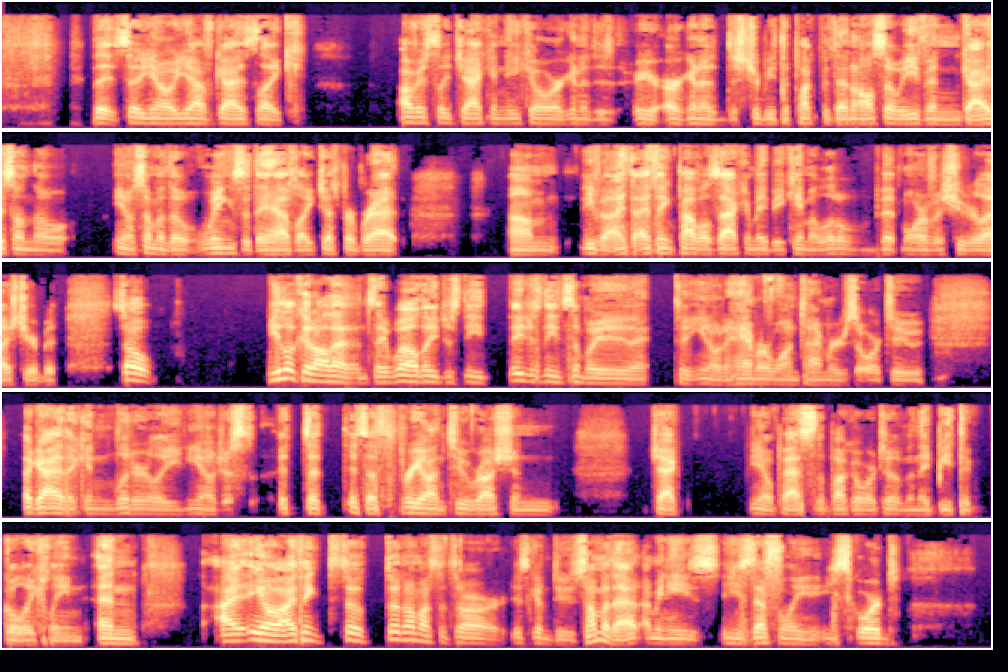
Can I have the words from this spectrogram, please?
that so you know you have guys like obviously Jack and Nico are going to are going to distribute the puck, but then also even guys on the you know some of the wings that they have like Jesper Bratt. Um, even I, th- I think Pavel Zacha maybe became a little bit more of a shooter last year, but so you look at all that and say, well, they just need they just need somebody to, to you know to hammer one timers or to a guy that can literally, you know, just it's a it's a three on two rush and Jack, you know, passes the puck over to him and they beat the goalie clean. And I, you know, I think so. Tomas Tatar is going to do some of that. I mean, he's he's definitely he scored.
